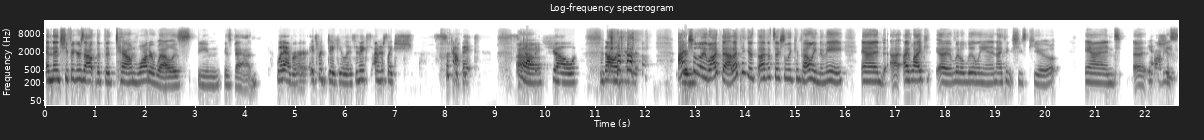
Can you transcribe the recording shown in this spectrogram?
and then she figures out that the town water well is being is bad Whatever. It's ridiculous. It makes. I'm just like, Shh, stop it. Stop Oh. it, show. With all of your. I actually like that. I think it, that's actually compelling to me. and I, I like uh, little Lillian. I think she's cute, and uh, Yeah, she's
